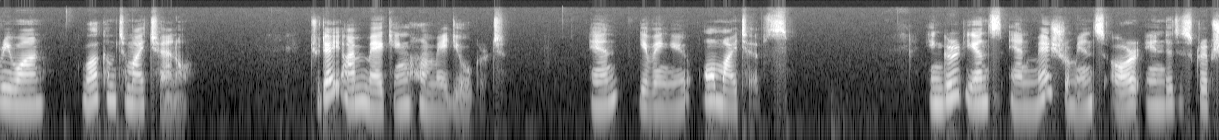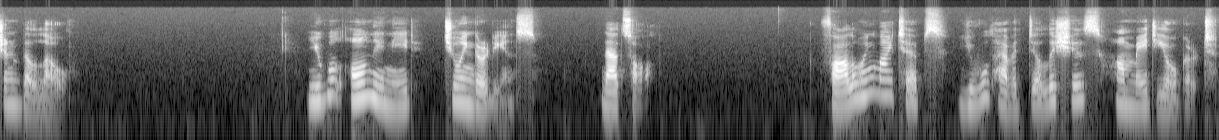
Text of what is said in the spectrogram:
everyone, welcome to my channel. Today I'm making homemade yogurt and giving you all my tips. Ingredients and measurements are in the description below. You will only need two ingredients. That's all. Following my tips, you will have a delicious homemade yogurt.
